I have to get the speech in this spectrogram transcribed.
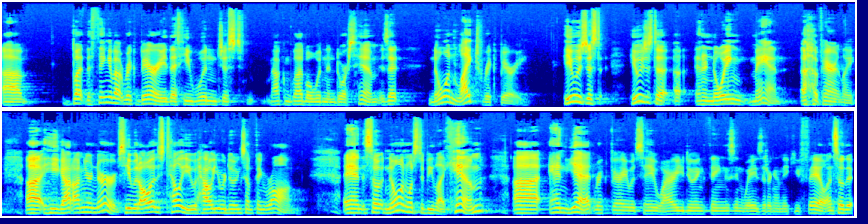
Um, but the thing about Rick Barry that he wouldn't just, Malcolm Gladwell wouldn't endorse him, is that no one liked Rick Barry. He was just, he was just a, a, an annoying man. apparently. Uh, he got on your nerves. He would always tell you how you were doing something wrong. And so no one wants to be like him. Uh, and yet, Rick Barry would say, Why are you doing things in ways that are going to make you fail? And so, the,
